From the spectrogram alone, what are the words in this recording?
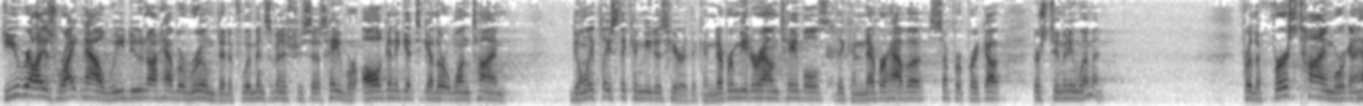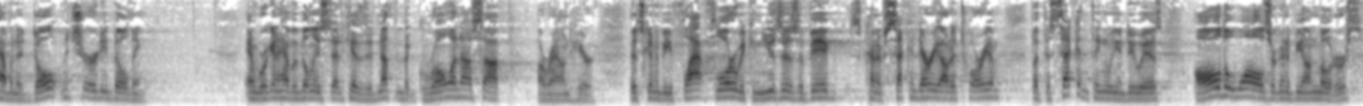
Do you realize right now we do not have a room that if women's ministry says, hey, we're all going to get together at one time, the only place they can meet is here. They can never meet around tables. They can never have a separate breakout. There's too many women. For the first time, we're going to have an adult maturity building. And we're going to have a building that's dedicated to nothing but growing us up around here that's going to be flat floor. We can use it as a big kind of secondary auditorium. But the second thing we can do is all the walls are going to be on motors.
